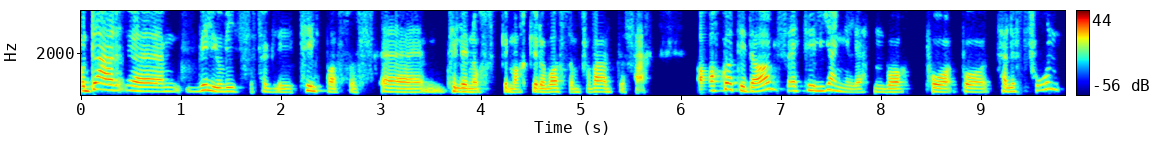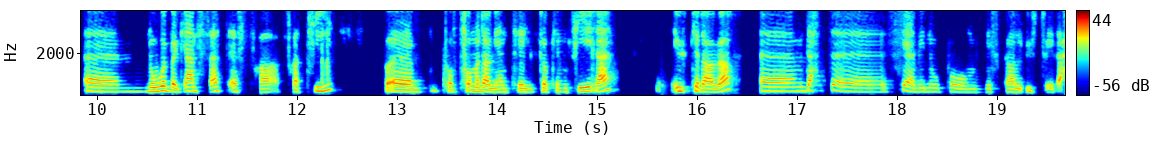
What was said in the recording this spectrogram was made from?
og der eh, vil jo vi selvfølgelig tilpasse oss eh, til det norske markedet og hva som forventes her. Akkurat i dag så er tilgjengeligheten vår på, på telefon eh, noe begrenset. er fra, fra ti på, eh, på, formiddagen til klokken fire ukedager. Eh, dette ser vi nå på om vi skal utvide.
